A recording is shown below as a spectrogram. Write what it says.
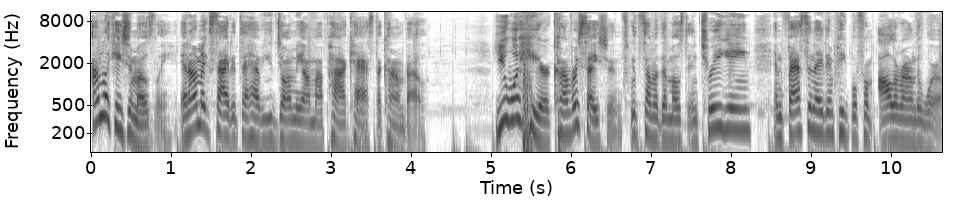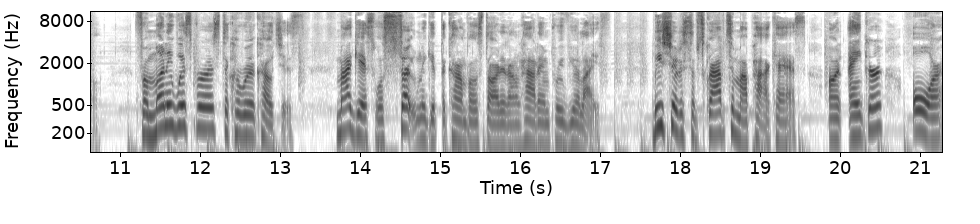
I'm Lakeisha Mosley, and I'm excited to have you join me on my podcast, The Convo. You will hear conversations with some of the most intriguing and fascinating people from all around the world, from money whisperers to career coaches. My guests will certainly get the convo started on how to improve your life. Be sure to subscribe to my podcast on Anchor or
